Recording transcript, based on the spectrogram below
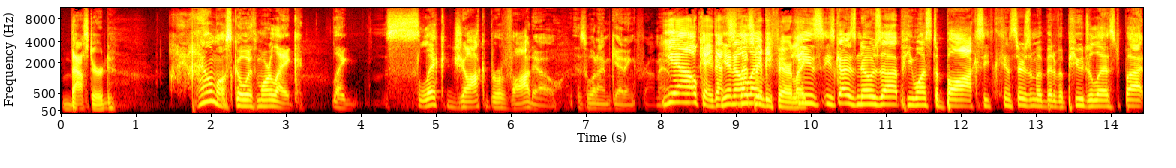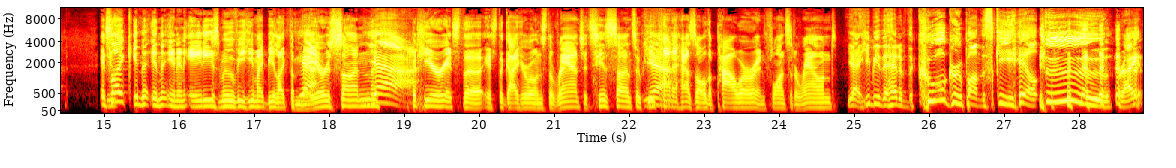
bastard. I almost go with more like like slick jock bravado is what I'm getting from it. Yeah, okay, that's You know, that's like maybe fair. Like he's he's got his nose up. He wants to box. He considers him a bit of a pugilist, but it's like in the, in the, in an '80s movie, he might be like the Yeah. mayor's son. Yeah. but here it's the it's the guy who owns the ranch. It's his son, so he Yeah. kind of has all the power and flaunts it around. yeah, he'd be the head of the cool group on the ski hill. Ooh, right?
